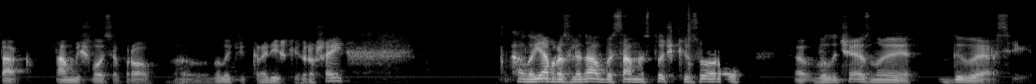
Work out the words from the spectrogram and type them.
так. Там йшлося про е, великі крадіжки грошей. Але я б розглядав би саме з точки зору е, величезної диверсії.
